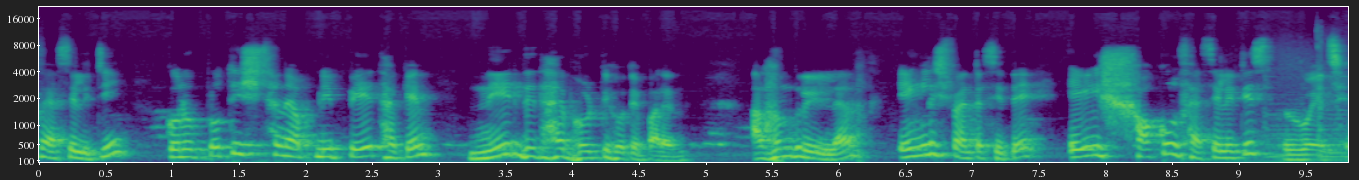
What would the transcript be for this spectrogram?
ফ্যাসিলিটি কোনো প্রতিষ্ঠানে আপনি পেয়ে থাকেন নির্দ্বিধায় ভর্তি হতে পারেন। আলহামদুলিল্লাহ ইংলিশ ফ্যান্টাসিতে এই সকল ফ্যাসিলিটিস রয়েছে।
